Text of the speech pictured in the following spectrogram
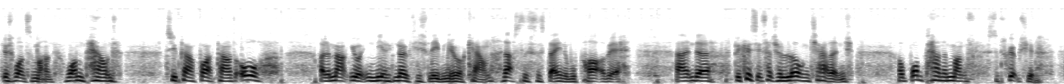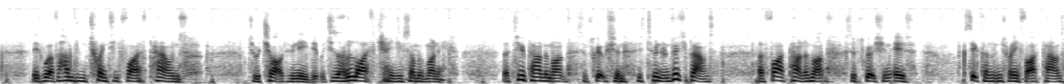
just once a month, one pound, two pound, five pounds, or an amount you won't notice leaving your account. That's the sustainable part of it. And uh, because it's such a long challenge, a one pound a month subscription is worth 125 pounds to a child who needs it, which is a life-changing sum of money. A two pound a month subscription is 250 pounds. A five pound a month subscription is 625 pounds.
